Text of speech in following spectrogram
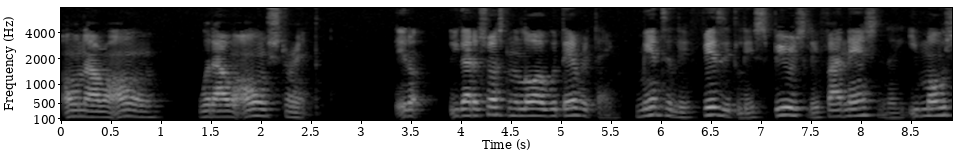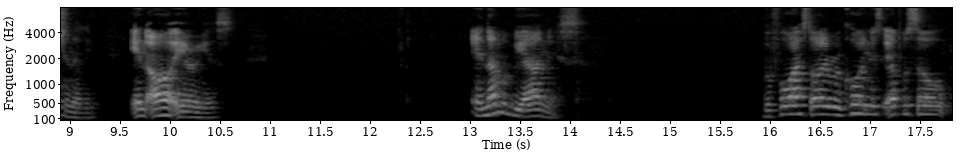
on our own with our own strength. You you got to trust in the Lord with everything mentally, physically, spiritually, financially, emotionally, in all areas. And I'm going to be honest. Before I started recording this episode,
